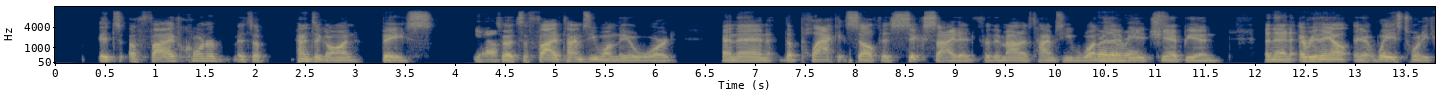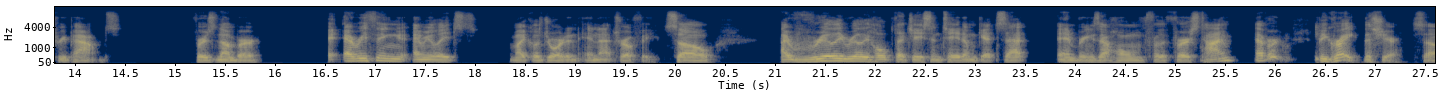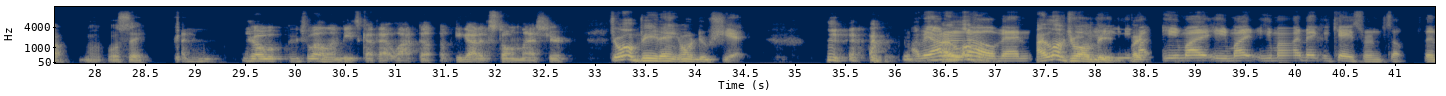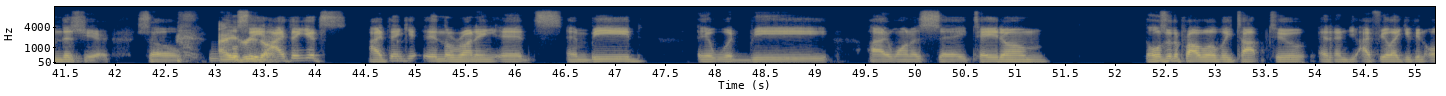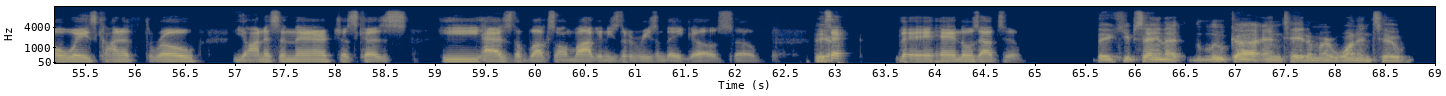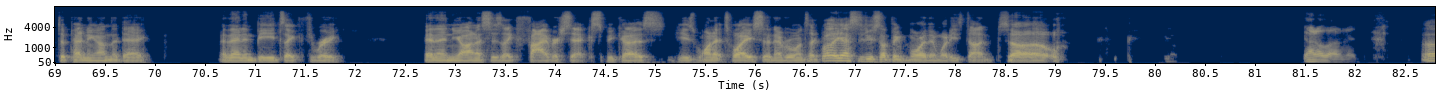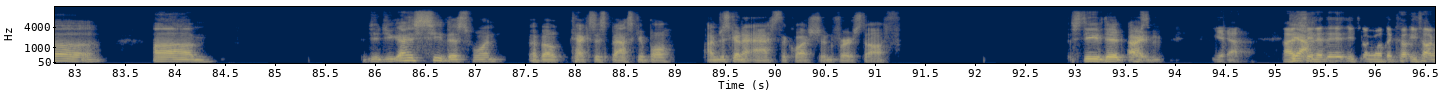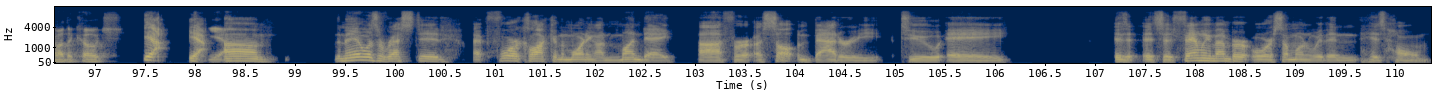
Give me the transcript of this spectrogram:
it's a five corner, it's a pentagon base. Yeah. So it's the five times he won the award. And then the plaque itself is six sided for the amount of times he won for the, the NBA champion. And then everything else, and it weighs 23 pounds for his number. Everything emulates Michael Jordan in that trophy. So I really, really hope that Jayson Tatum gets that and brings that home for the first time ever. Be great this year. So we'll, we'll see. Joe Joel Embiid's got that locked up. He got it stolen last year. Joel Embiid ain't gonna do shit. I mean, I don't I know, him. man. I love Joel Embiid. He, but... he, might, he might, he might make a case for himself him this year. So I we'll agree. See. I think it's, I think in the running, it's Embiid. It would be, I want to say Tatum. Those are the probably top two, and then I feel like you can always kind of throw Giannis in there just because he has the Bucks on lock, and he's the reason they go. So they, yeah. they hand those out too. They keep saying that Luka and Tatum are one and two, depending on the day, and then Embiid's like three, and then Giannis is like five or six because he's won it twice, and everyone's like, well, he has to do something more than what he's done. So gotta love it. Uh, um, Did you guys see this one about Texas basketball? I'm just going to ask the question first off. Steve did. All right. Yeah. I've Yeah. seen it. You talking about the co- you talking about the coach? Yeah. Yeah. Um, the man was arrested at four o'clock in the morning on Monday uh, for assault and battery to a is it it's a family member or someone within his home.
